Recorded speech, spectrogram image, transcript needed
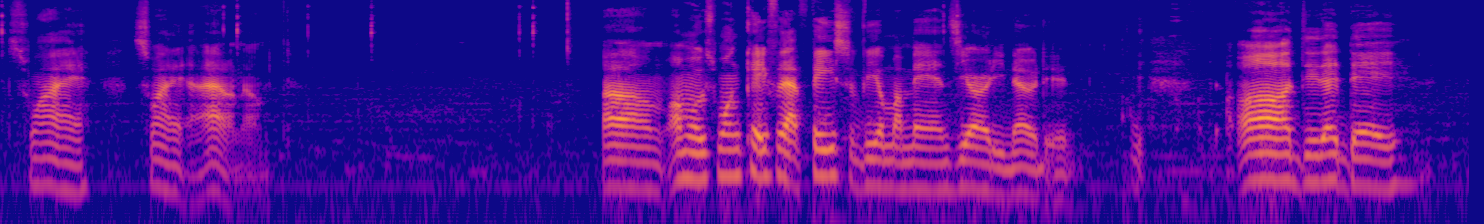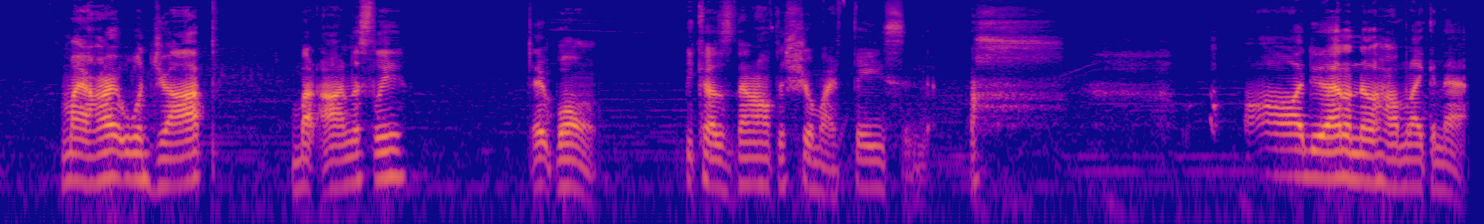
That's why. That's why I don't know. Um, almost 1k for that face reveal, my man's. You already know, dude. Oh, dude, that day. My heart will drop, but honestly, it won't. Because then I'll have to show my face and Oh, dude, I don't know how I'm liking that.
